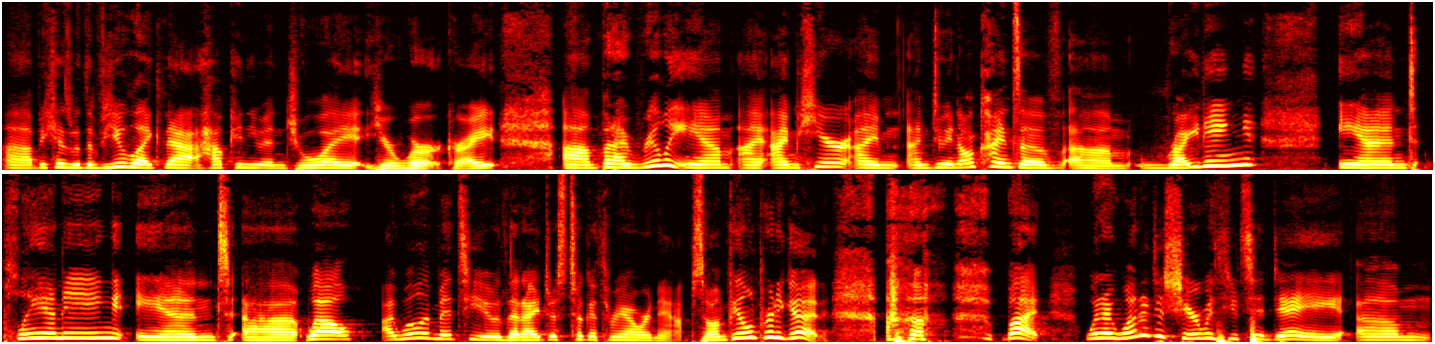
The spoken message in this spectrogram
uh, because with a view like that, how can you enjoy your work, right? Um, but I really am. I, am here. I'm I'm doing all kinds of um, writing and planning and uh, well. I will admit to you that I just took a three hour nap, so I'm feeling pretty good. but what I wanted to share with you today, um,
